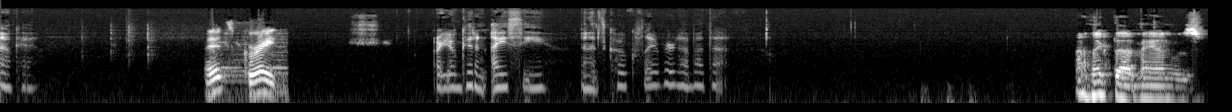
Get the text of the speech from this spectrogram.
Okay. It's great. Or you'll get an icy and it's Coke flavored. How about that? I think that man was...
